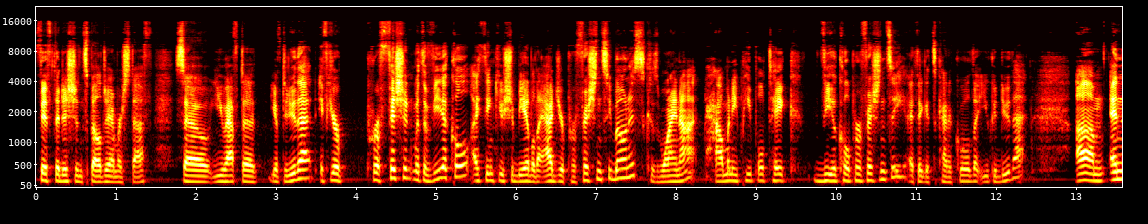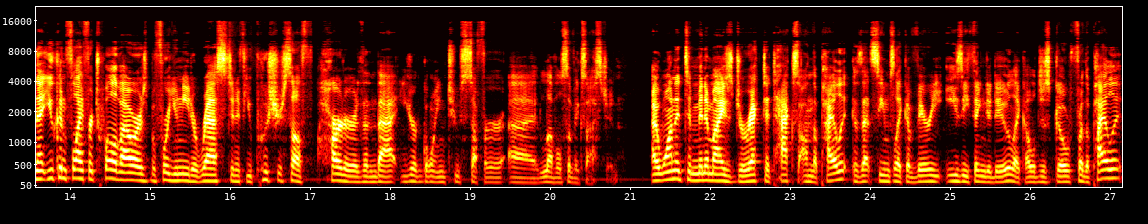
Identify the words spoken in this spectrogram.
fifth edition Spelljammer stuff. So you have to you have to do that. If you're proficient with a vehicle, I think you should be able to add your proficiency bonus because why not? How many people take vehicle proficiency? I think it's kind of cool that you could do that. Um, and that you can fly for 12 hours before you need a rest. And if you push yourself harder than that, you're going to suffer uh, levels of exhaustion. I wanted to minimize direct attacks on the pilot because that seems like a very easy thing to do. Like, I'll just go for the pilot.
